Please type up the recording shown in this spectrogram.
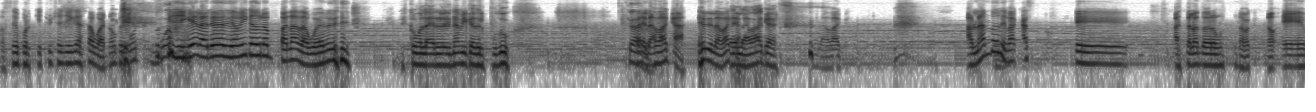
No sé por qué chucha llegué a esa weá. No pregunto por qué llegué a la aerodinámica de una empanada, weón. Es como la aerodinámica del pudú. Claro. De la vaca. Es de la vaca. De la vaca. de la vaca. Hablando de vacas, eh, hasta hablando ahora de una vaca. No, eh,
